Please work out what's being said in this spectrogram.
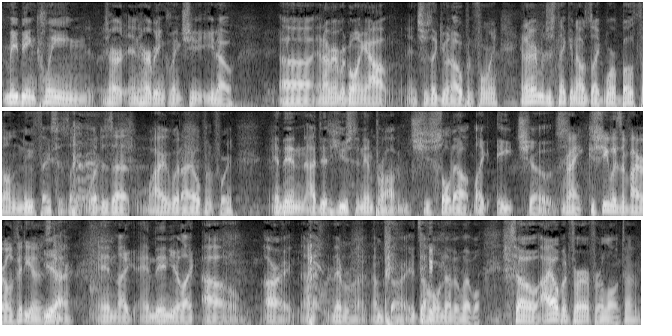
me being clean, her and her being clean. She, you know, uh, and I remember going out, and she's like, "Do you want to open for me?" And I remember just thinking, I was like, "We're both on New Faces. Like, what is that? Why would I open for you?" And then I did Houston Improv, and she sold out like eight shows. Right, because she was a viral video Yeah, star. and like, and then you're like, oh, all right, I'm, never mind. I'm sorry. It's a whole nother level. So I opened for her for a long time,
